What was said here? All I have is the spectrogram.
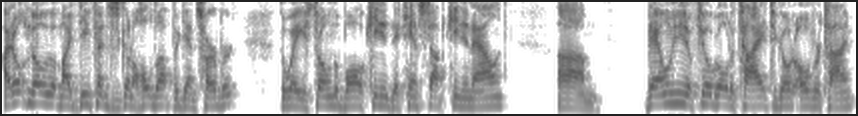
I don't know that my defense is going to hold up against Herbert the way he's throwing the ball. Keenan, they can't stop Keenan Allen. Um, they only need a field goal to tie it to go to overtime.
